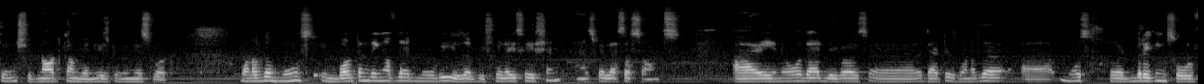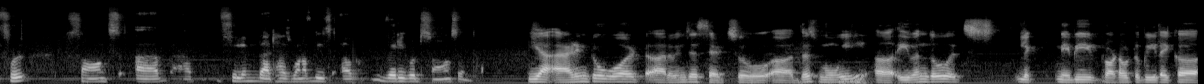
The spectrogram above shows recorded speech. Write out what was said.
things should not come when he's doing his work. One of the most important thing of that movie is a visualization as well as the songs. I know that because uh, that is one of the uh, most heartbreaking soulful songs uh, film that has one of these uh, very good songs in that. Yeah, adding to what Arvind just said, so uh, this movie, uh, even though it's like maybe brought out to be like a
